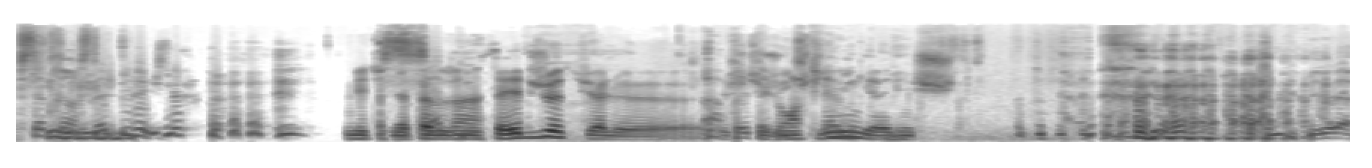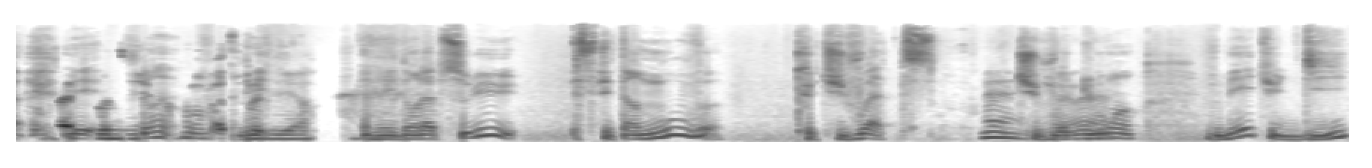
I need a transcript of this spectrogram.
ça te réinstalle tous les jeux Mais tu n'as pas besoin peut- d'installer de jeu, tu as le. après tu joues en streaming avec mais, mais voilà mais mais- dire. Mais dans l'absolu, c'est un move que tu vois, tu vois de loin, mais tu te dis,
